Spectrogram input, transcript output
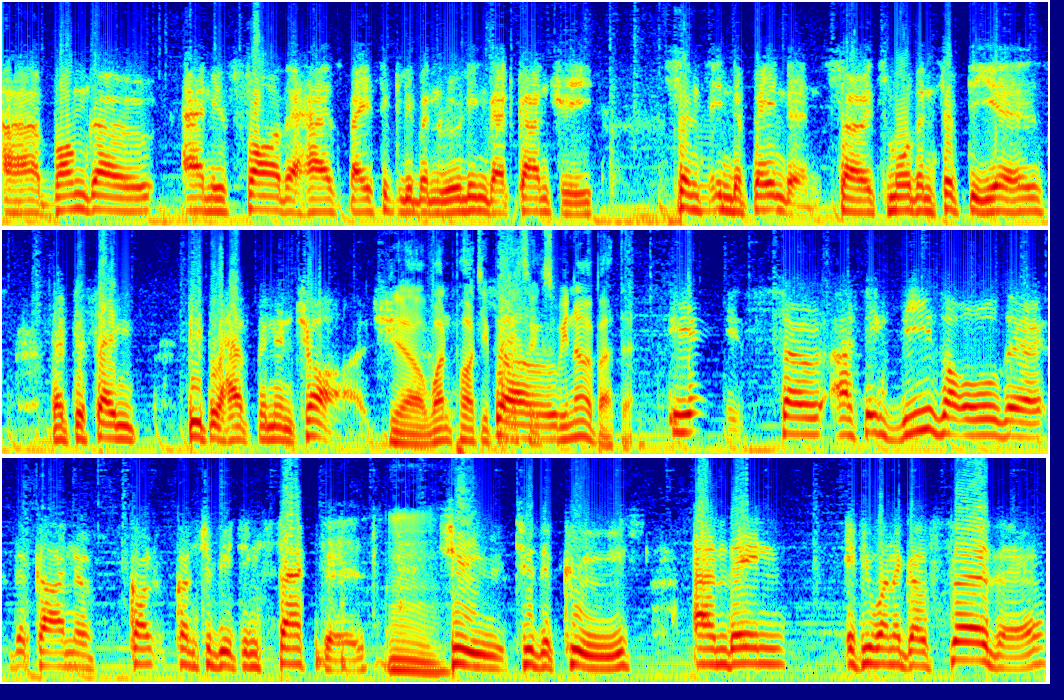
uh, Bongo and his father has basically been ruling that country since independence. So it's more than 50 years that the same people have been in charge. Yeah, one party So- politics. We know about that. Yes. So I think these are all the, the kind of con- contributing factors to to the coups. And then, if you want to go further,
